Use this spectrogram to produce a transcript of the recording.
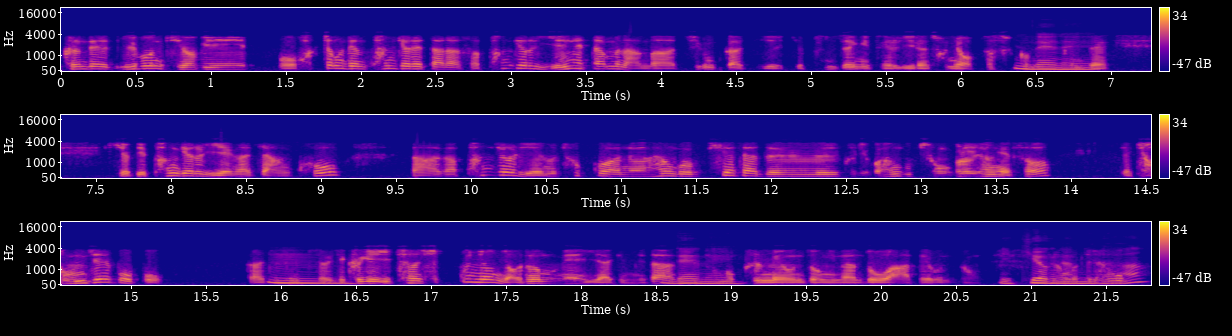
그런데 일본 기업이 뭐 확정된 판결에 따라서 판결을 이행했다면 아마 지금까지 이렇게 분쟁이 될 일은 전혀 없었을 겁니다. 그런데 기업이 판결을 이행하지 않고 나아가 판결 이행을 촉구하는 한국 피해자들 그리고 한국 정부를 향해서 경제 보복 까지 음. 됐죠. 이제 그게 2019년 여름의 이야기입니다. 뭐 불매 운동이나 노 아베 운동 예, 기억납니다. 한국,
